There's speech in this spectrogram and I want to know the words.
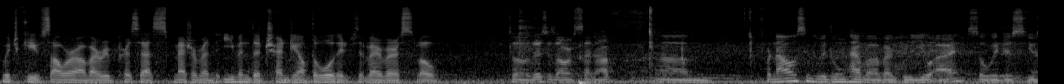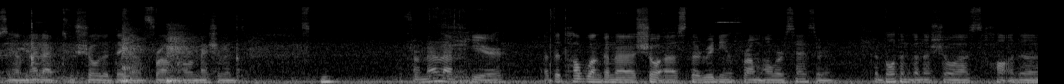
which gives our uh, very precise measurement. Even the changing of the voltage is very, very slow. So this is our setup. Um, for now, since we don't have a very good UI, so we're just using a MATLAB to show the data from our measurement. For MATLAB here, uh, the top one gonna show us the reading from our sensor. The bottom gonna show us how the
